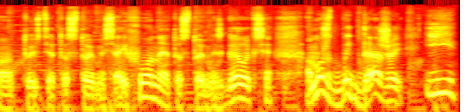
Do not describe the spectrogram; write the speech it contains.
а, то есть это стоимость iPhone, это стоимость Galaxy, а может быть даже и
